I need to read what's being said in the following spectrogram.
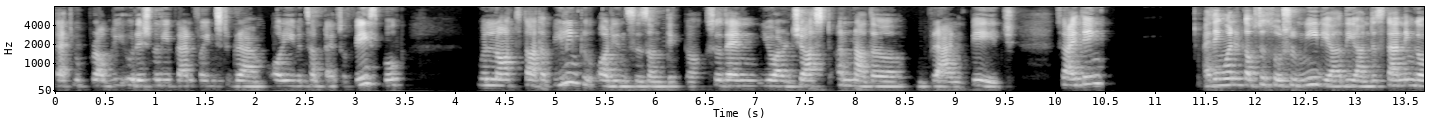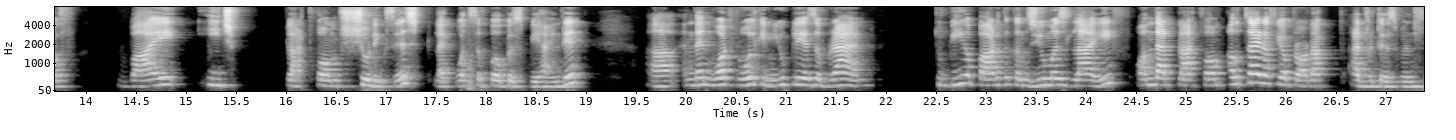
that you probably originally planned for Instagram or even sometimes for Facebook will not start appealing to audiences on TikTok. So then you are just another brand page. So I think I think when it comes to social media, the understanding of why each platform should exist, like what's the purpose behind it, uh, and then what role can you play as a brand to be a part of the consumer's life on that platform outside of your product advertisements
